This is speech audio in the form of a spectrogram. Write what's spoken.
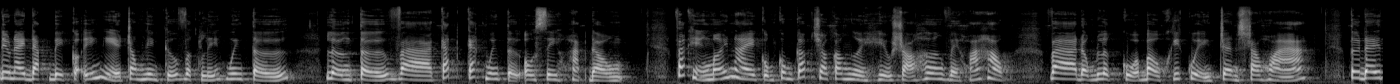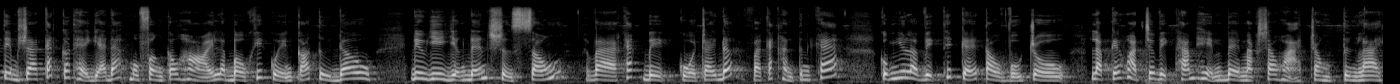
Điều này đặc biệt có ý nghĩa trong nghiên cứu vật lý nguyên tử, lượng tử và cách các nguyên tử oxy hoạt động. Phát hiện mới này cũng cung cấp cho con người hiểu rõ hơn về hóa học và động lực của bầu khí quyển trên sao hỏa. Từ đây tìm ra cách có thể giải đáp một phần câu hỏi là bầu khí quyển có từ đâu, điều gì dẫn đến sự sống và khác biệt của trái đất và các hành tinh khác, cũng như là việc thiết kế tàu vũ trụ, lập kế hoạch cho việc thám hiểm bề mặt sao hỏa trong tương lai.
